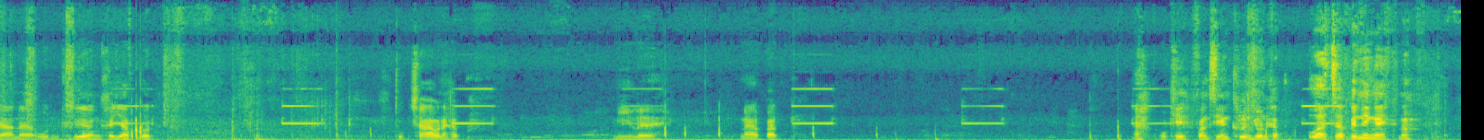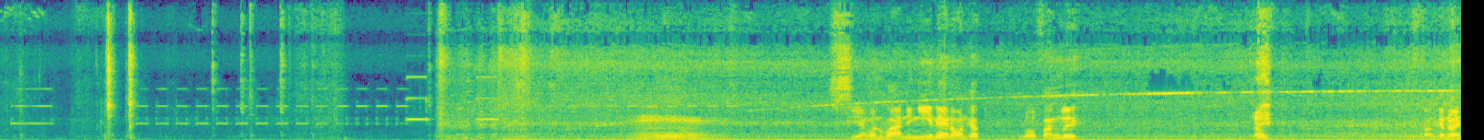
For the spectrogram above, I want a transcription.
การอุ่นเครื่องขยับรถ ทุกเช้านะครับ นี่เลยหน้าปัดอะโอเค ฟังเสียงเครื่องยนต์ครับ ว่าจะเป็นยังไงเนาะอืมเสียงหวานๆอย่างนี้แน่นอนครับ รอฟังเลยเอ้ยฟังกันหน่อย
